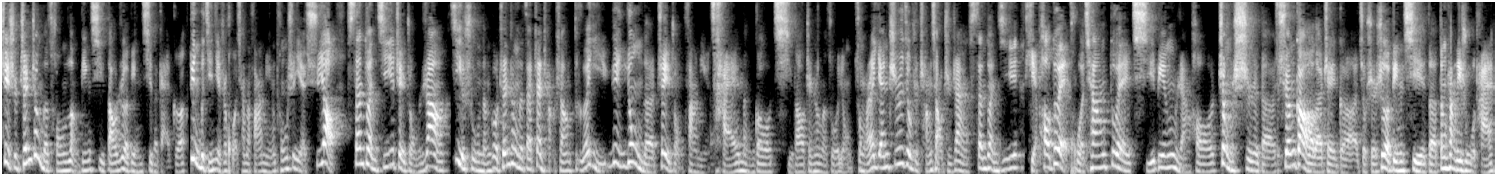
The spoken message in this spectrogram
这是真正的从冷兵器到热兵器的改革，并不仅仅是火枪的发明，同时也需要三段机这种让技术能够真正的在战场上得以运用的这种发明，才能够起到真正的作用。总而言之，就是长筱之战，三段机、铁炮队、火枪队、骑兵，然后正式的宣告了这个就是热兵器的登上历史舞台，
